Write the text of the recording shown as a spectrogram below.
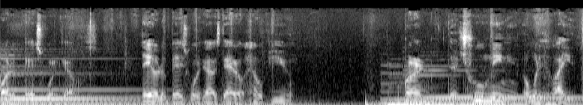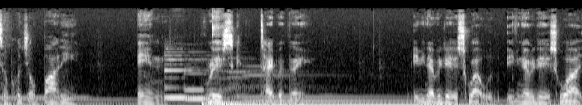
Are the best workouts. They are the best workouts that'll help you learn the true meaning of what it's like to put your body in risk type of thing. If you never did a squat, if you never did a squat,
